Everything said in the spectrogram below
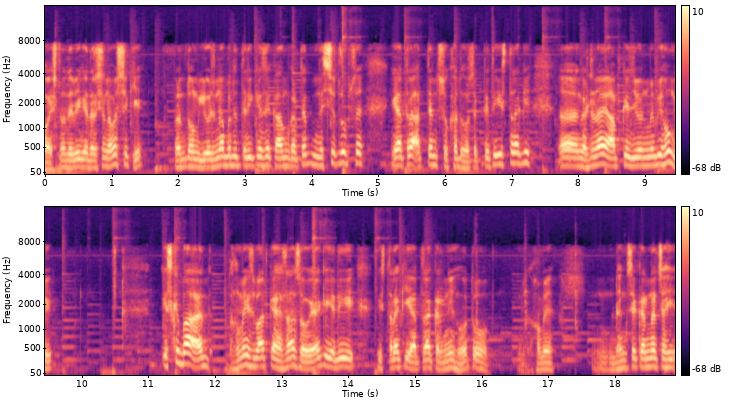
वैष्णो देवी के दर्शन अवश्य किए, परंतु हम योजनाबद्ध तरीके से काम करते हैं तो निश्चित रूप से यात्रा अत्यंत सुखद हो सकती थी। इस तरह की घटनाएँ आपके जीवन में भी होंगी। इसके बाद हमें इस बात का एहसास हो गया कि यदि इस तरह की यात्रा करनी हो तो हमें ढंग से करना चाहिए।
